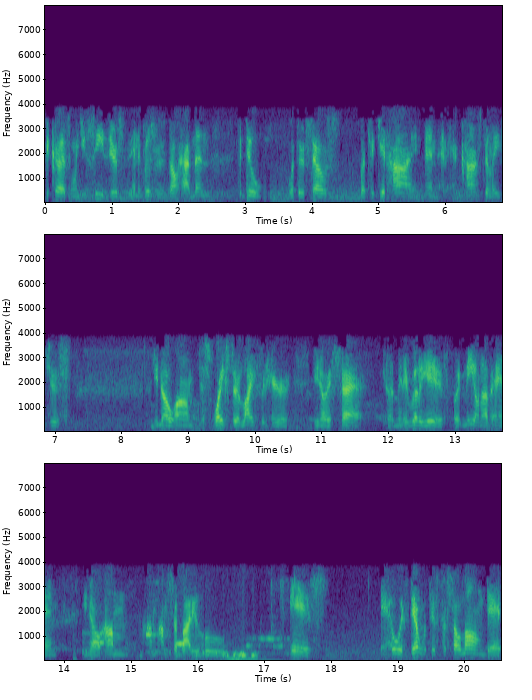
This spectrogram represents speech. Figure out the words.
because when you see there's individuals that don't have nothing to do with themselves but to get high and and, and constantly just you know um just waste their life in here you know it's sad. You know I mean? It really is. But me on the other hand you know I'm I'm, I'm somebody who is who has dealt with this for so long that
